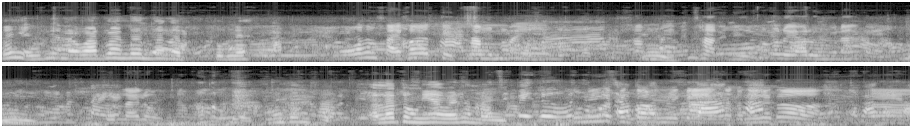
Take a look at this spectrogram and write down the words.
ก็เห็นพี่อนุวัตว่าเริ่มตั้งแต่ตรงเนี้ย โอ้สงสัยเขาติดทำใหม่ทำใหม่ขัดอยู่เขาก็เลยเอาลงตรงนั้นก่อนอืมคนไรหลงนะไม่ต้องกดอะแล้วตรงนี้เอาไว้ทำไมตรงนี้ก็เป็นกองอำนวยการแต่ตรงนี้แล้วก็เอ่อ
